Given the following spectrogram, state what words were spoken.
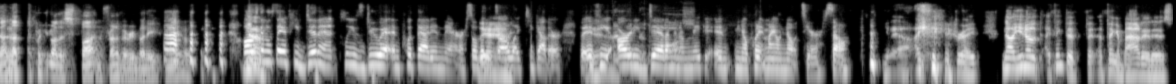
Not, So- not to put you on the spot in front of everybody. right? Well, I was gonna say if he didn't, please do it and put that in there so that it's all like together. But if he already Under the did, I'm gonna make it and, you know, put it in my own notes here. So Yeah, I, right. No, you know, I think that the the thing about it is,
